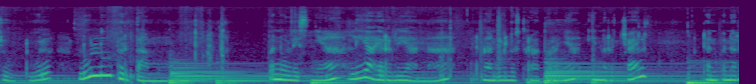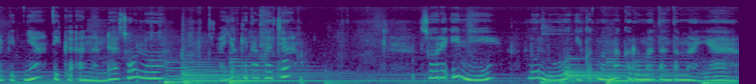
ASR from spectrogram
berjudul Lulu Bertamu. Penulisnya Lia Herliana dengan ilustratornya Inner Child dan penerbitnya Tiga Ananda Solo. Ayo kita baca. Sore ini, Lulu ikut mama ke rumah Tante Maya.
